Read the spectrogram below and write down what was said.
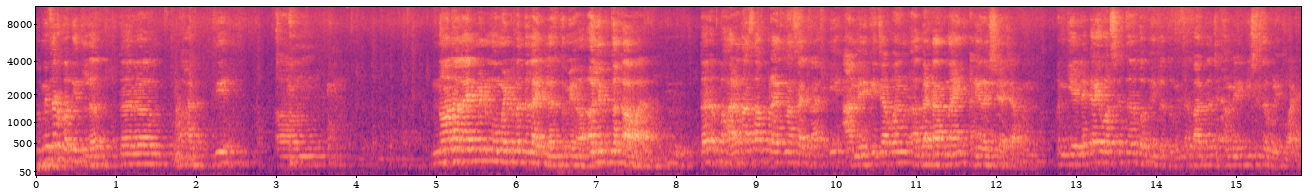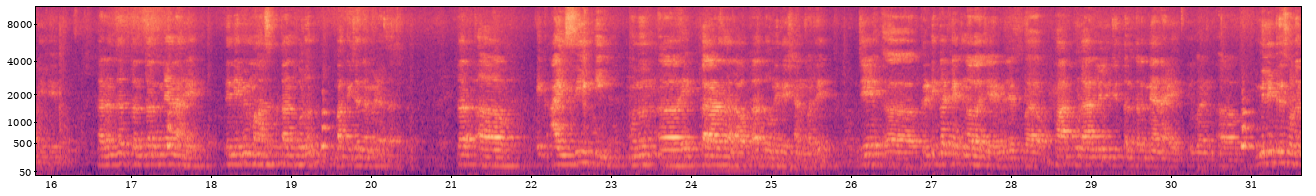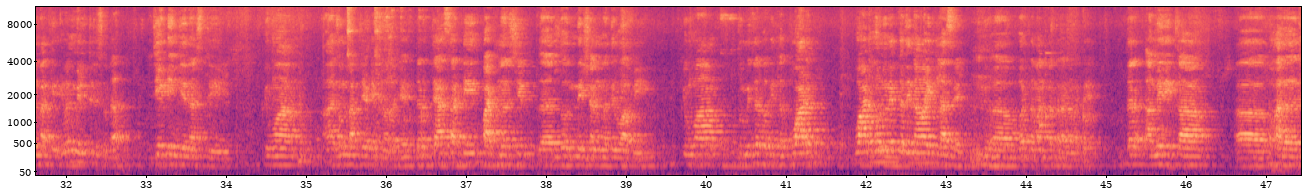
तुम्ही जर बघितलं तर भारतीय नॉन अलाइनमेंट मुवमेंटबद्दल ऐकलं तुम्ही अलिप्त कावाल. तर भारत असा प्रयत्न असायचा की अमेरिकेच्या पण गटात नाही आणि रशियाच्या पण. पण गेल्या काही वर्षात जर बघितलं तुम्ही तर भारताची अमेरिकेशी जवळीक वाढलेली आहे. कारण जर तंत्रज्ञान आहे ते नेहमी महासत्तांकडून बाकीच्यांना मिळत असतं. तर एक आय सी टी म्हणून एक करार झाला होता दोन्ही देशांमध्ये जे क्रिटिकल टेक्नॉलॉजी आहे म्हणजे फार पुढे आणलेली जी तंत्रज्ञान आहे इव्हन मिलिटरी सोडून बाकी इव्हन मिलिटरी सुद्धा जेट इंजिन असतील किंवा अजून बाकीच्या टेक्नॉलॉजी आहेत तर त्यासाठी पार्टनरशिप दोन देशांमध्ये व्हावी. किंवा तुम्ही जर बघितलं क्वाड वाट म्हणून एक कधी नाव ऐकलं असेल वर्तमानपत्रांमध्ये. तर अमेरिका भारत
